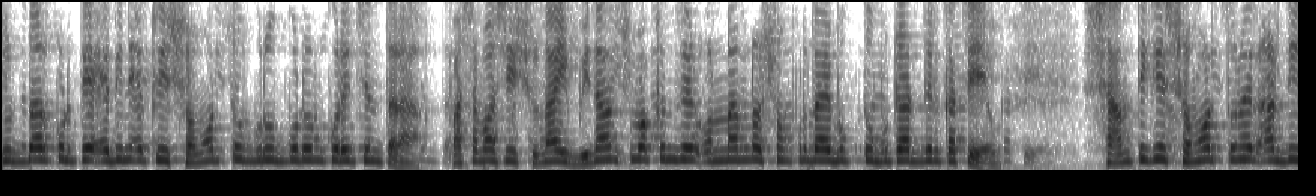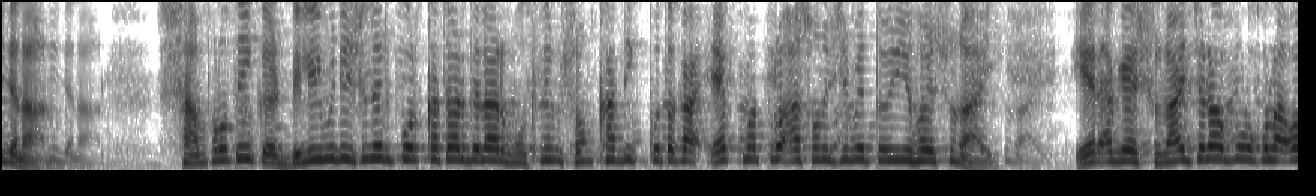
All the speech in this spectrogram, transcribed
জোরদার করতে এদিন একটি সমর্থক গ্রুপ গঠন করেছেন তারা। পাশাপাশি সুনাই বিধানসভা কেন্দ্রের অন্যান্য সম্প্রদায়ভুক্ত ভোটারদের কাছেও শান্তিকে সমর্থনের আর্জি জানান। সাম্প্রতিক ডিলিমিটেশনের পর কাছাড় জেলার মুসলিম সংখ্যাধিক্য একমাত্র আসন হিসেবে তৈরি হয় সুনাই। এর আগে সুনাই ছাড়াও বড়খোলা ও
